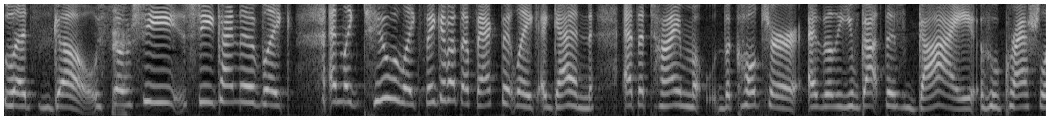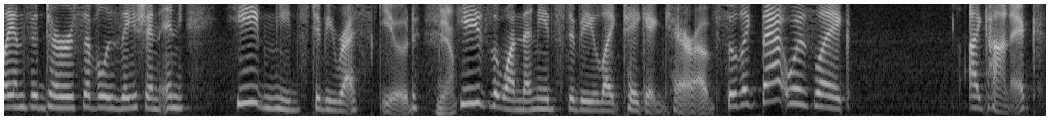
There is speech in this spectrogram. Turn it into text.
let's go so fair. she she kind of like and like too like think about the fact that like again at the time the culture and then you've got this guy who crash lands into her civilization and he needs to be rescued Yeah. he's the one that needs to be like taken care of so like that was like iconic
